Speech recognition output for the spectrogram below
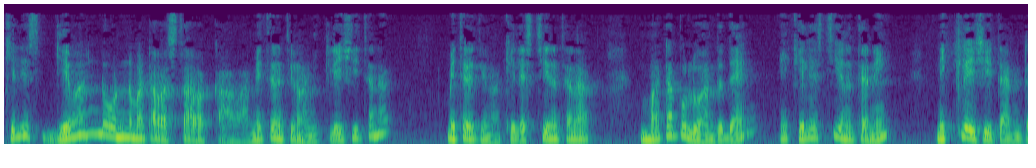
කෙලස් ගෙවන්න ඕන්න මට අවස්ථාවක් ආවා. මෙතන තියෙනවා නික්ලේශී තැනක් මෙතන තියෙනවා කෙලස් තියෙන තැනක්. මට පුළුවන් ද දැන් මේ කෙලස් තියෙන තැනින් නික්ලේශී තැනට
